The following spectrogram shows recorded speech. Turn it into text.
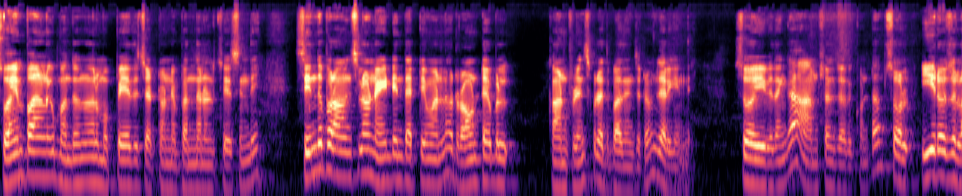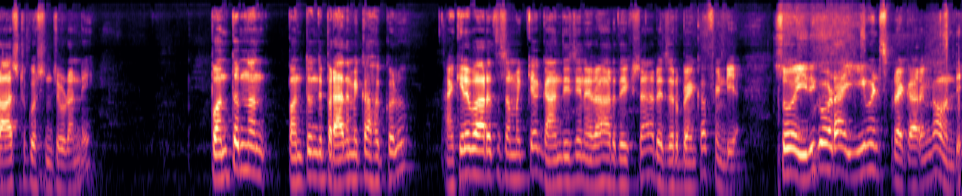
స్వయం పాలనకు పంతొమ్మిది వందల ముప్పై ఐదు చట్టం నిబంధనలు చేసింది. సింధు ప్రావిన్స్లో నైన్టీన్ థర్టీ వన్లో రౌండ్ టేబుల్ కాన్ఫరెన్స్ ప్రతిపాదించడం జరిగింది. సో ఈ విధంగా అంశాలు చదువుకుంటాం. సో ఈరోజు లాస్ట్ క్వశ్చన్ చూడండి. పంతొమ్మిది పంతొమ్మిది ప్రాథమిక హక్కులు అఖిల భారత సమైక్య గాంధీజీ నిరాహార దీక్ష reserve bank of India so ఇది కూడా ఈవెంట్స్ ప్రకారంగా ఉంది.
